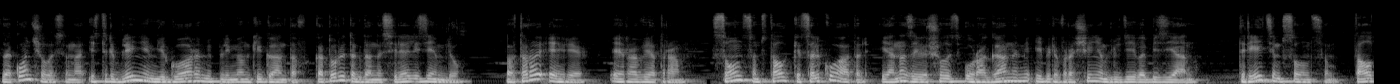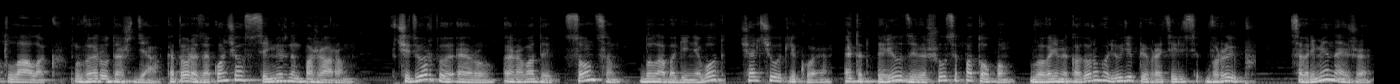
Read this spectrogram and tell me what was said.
Закончилась она истреблением ягуарами племен гигантов, которые тогда населяли Землю. Во второй эре, эра ветра, солнцем стал Кецалькуатль, и она завершилась ураганами и превращением людей в обезьян. Третьим солнцем стал Тлалок в эру дождя, которая закончилась всемирным пожаром. В четвертую эру, эра воды, солнцем была богиня вод Чальчиутликоя. Этот период завершился потопом, во время которого люди превратились в рыб. Современная же,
